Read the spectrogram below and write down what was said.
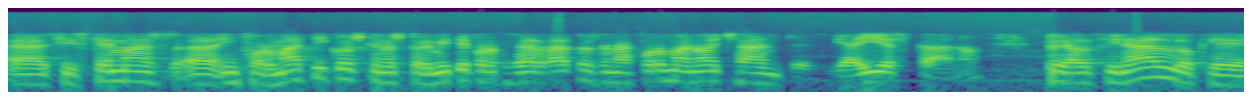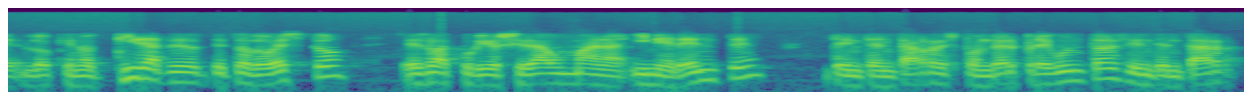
uh, sistemas uh, informáticos que nos permite procesar datos de una forma no hecha antes, y ahí está, ¿no? Pero al final, lo que, lo que nos tira de, de todo esto es la curiosidad humana inherente de intentar responder preguntas, de intentar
